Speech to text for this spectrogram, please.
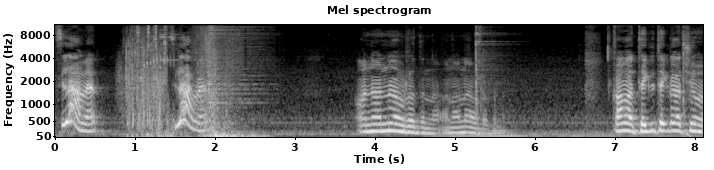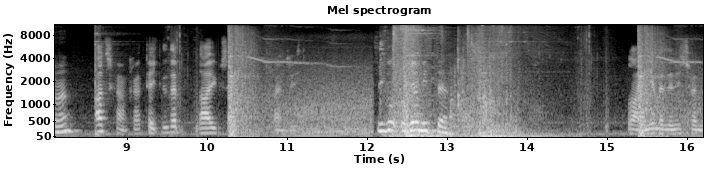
Silah ver. Silah ver. Ananı avradını. Ananı avradını. Kanka tekli tekli açıyorum hemen. Aç kanka. Tekli de daha yüksek bence. Çünkü ucam bitti. Ulan yemeden içmeden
